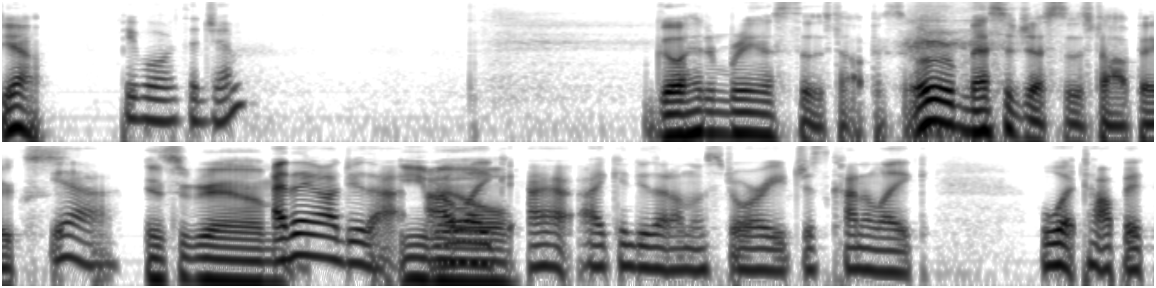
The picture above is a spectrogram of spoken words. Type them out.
Yeah, People at the gym? go ahead and bring us to those topics or message us those topics. Yeah. Instagram. I think I'll do that. I email. like I I can do that on the story. Just kind of like what topic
